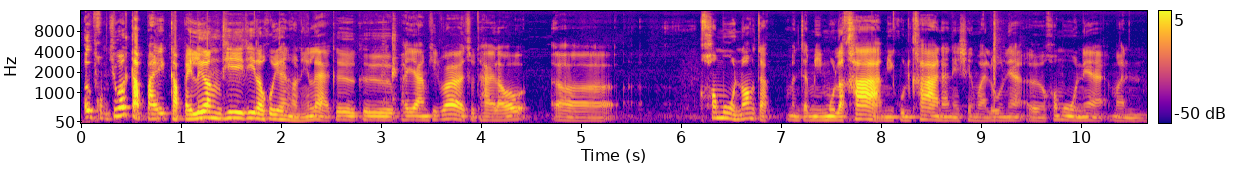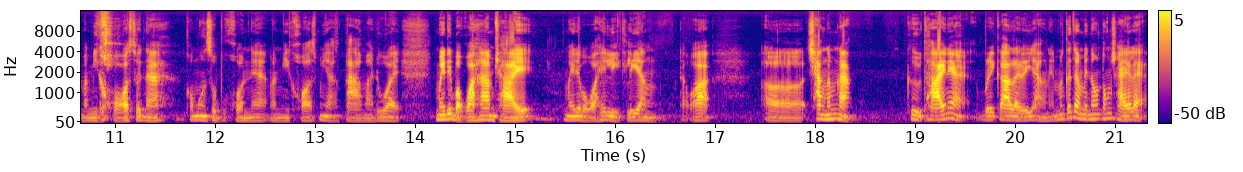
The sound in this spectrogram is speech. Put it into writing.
เออผมคิดว่ากลับไปกลับไปเรื่องที่ที่เราคุยกันก่อนนี้แหละ คือคือพยายามคิดว่าสุดท้ายแล้วเอ่อข้อมูลนอกจากมันจะมีมูลค่ามีคุณค่านะในเชิงวาลูเนี่ยเออข้อมูลเนี่ยมันมันมีคอสด้วยนะ ข้อมูลส่วนบุคคลเนี่ยมันมีคอสไม่อยากตามมาด้วย ไม่ได้บอกว่าห้ามใช้ ไม่ได้บอกว่าให้หลีกเลี่ยง แต่ว่าเอ่อชั่งน้ำหนัก คือสุดท้ายเนี่ยบริการหลาย ๆ อย่างเนี่ยมันก็จำเป็นต้องต้องใช้แหละ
